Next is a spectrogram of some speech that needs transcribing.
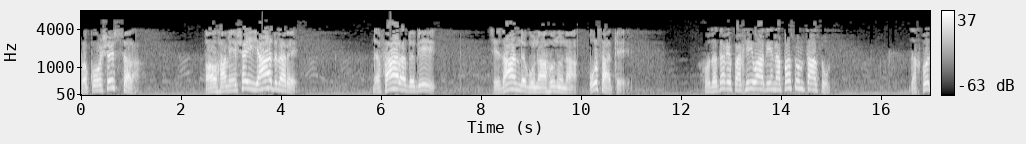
په کوشش سره او همیشه یاد لره د فار د دې چې ځان د ګناهونو نه وساته خود دغه پخې وادي نه پسوم تاسو د خپل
